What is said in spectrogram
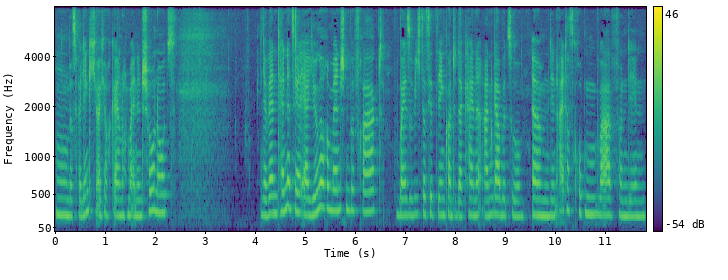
Mm, das verlinke ich euch auch gerne noch mal in den Show Notes. Da werden tendenziell eher jüngere Menschen befragt, wobei, so wie ich das jetzt sehen konnte, da keine Angabe zu ähm, den Altersgruppen war von den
